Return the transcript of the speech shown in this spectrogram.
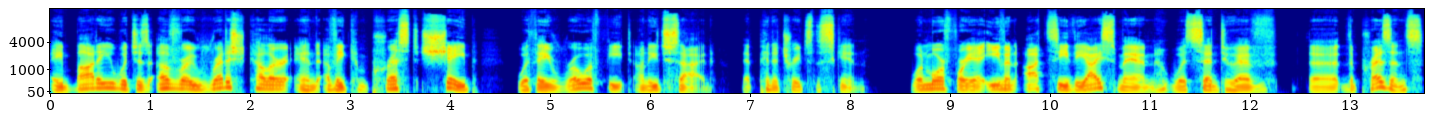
a body which is of a reddish color and of a compressed shape with a row of feet on each side that penetrates the skin. One more for you. Even Otzi the Iceman was said to have the, the presence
